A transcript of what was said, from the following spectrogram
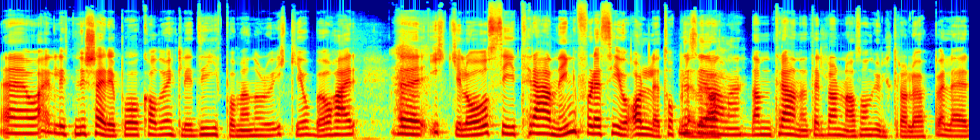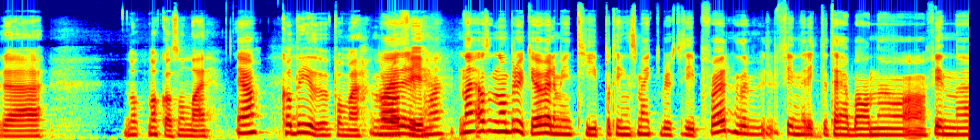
Eh, Og jeg er litt nysgjerrig på hva du egentlig driver på med når du ikke jobber. Og her er det ikke lov å si trening, for det sier jo alle toppledere. De trener til et eller annet sånn ultraløp eller eh, no noe sånn der. ja. Hva driver du på med når Hva jeg du har fri? med? Nei, altså Nå bruker jeg veldig mye tid på ting som jeg ikke brukte tid på før. Finne riktig T-bane og finne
